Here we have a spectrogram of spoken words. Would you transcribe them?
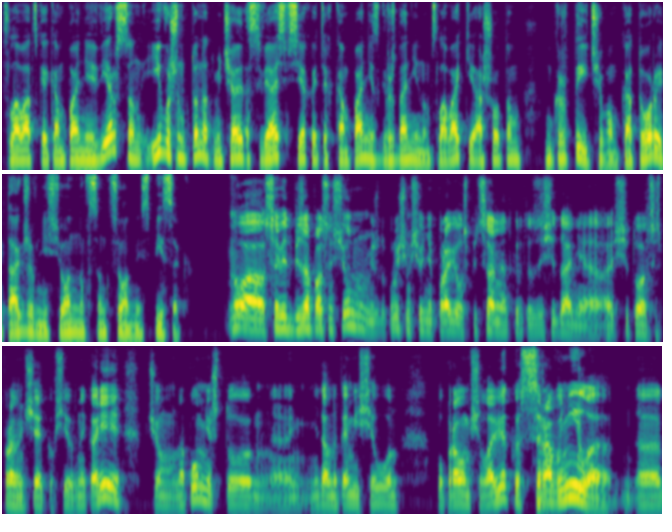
словацкая компания Версон, и Вашингтон отмечает связь всех этих компаний с гражданином Словакии Ашотом Мкртычевым, который также внесен в санкционный список. Ну, а Совет Безопасности ООН, между прочим, сегодня провел специальное открытое заседание о ситуации с правами человека в Северной Корее. Причем напомню, что э, недавно комиссия ООН по правам человека сравнила э,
